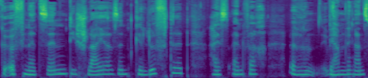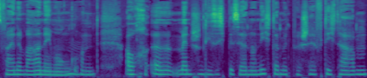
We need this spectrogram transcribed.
geöffnet sind, die Schleier sind gelüftet, heißt einfach, äh, wir haben eine ganz feine Wahrnehmung. Mhm. Und auch äh, Menschen, die sich bisher noch nicht damit beschäftigt haben,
